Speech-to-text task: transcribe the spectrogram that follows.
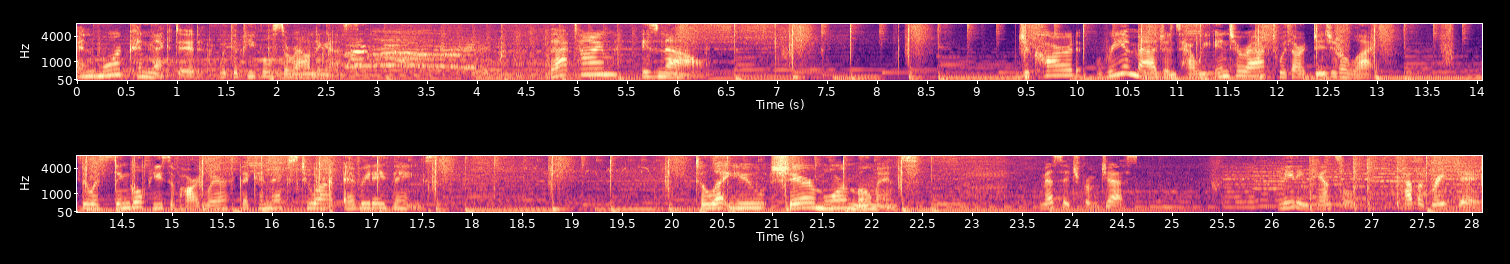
and more connected with the people surrounding us. That time is now. Jacquard reimagines how we interact with our digital life through a single piece of hardware that connects to our everyday things. To let you share more moments, Message from Jess. Meeting canceled. Have a great day.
